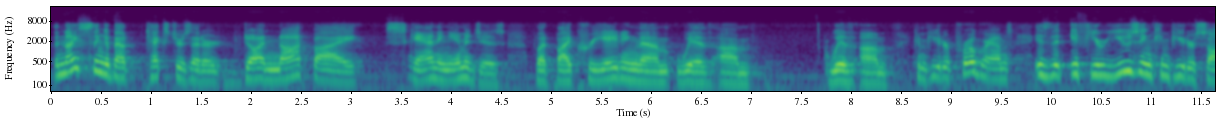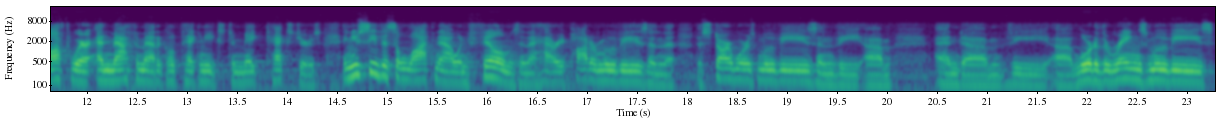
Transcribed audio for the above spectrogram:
The nice thing about textures that are done not by scanning images, but by creating them with um, with um, computer programs is that if you're using computer software and mathematical techniques to make textures, and you see this a lot now in films, in the Harry Potter movies and the, the Star Wars movies and the, um, and, um, the uh, Lord of the Rings movies,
